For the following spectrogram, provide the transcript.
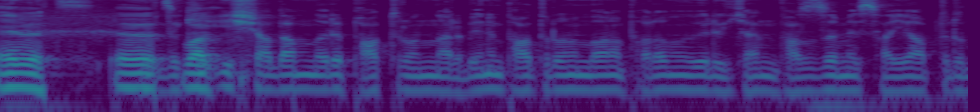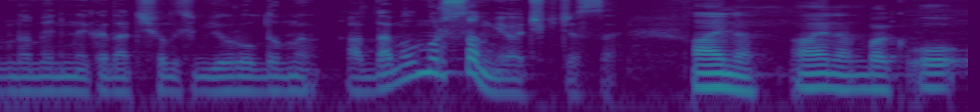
evet, evet Buradaki bak iş adamları, patronlar, benim patronum bana paramı verirken fazla mesai yaptırdığında benim ne kadar çalışıp yorulduğumu adam umursamıyor açıkçası. aynen, aynen bak o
